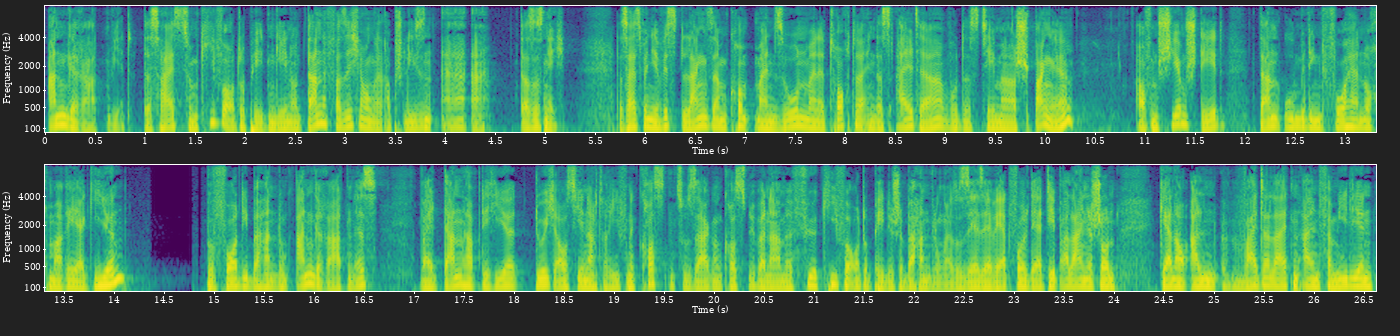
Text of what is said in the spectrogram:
angeraten wird. Das heißt, zum Kieferorthopäden gehen und dann eine Versicherung abschließen, ah, ah, das ist nicht. Das heißt, wenn ihr wisst, langsam kommt mein Sohn, meine Tochter in das Alter, wo das Thema Spange auf dem Schirm steht, dann unbedingt vorher nochmal reagieren, bevor die Behandlung angeraten ist, weil dann habt ihr hier durchaus je nach Tarif eine Kostenzusage und Kostenübernahme für kieferorthopädische Behandlung. Also sehr, sehr wertvoll. Der Tipp alleine schon gerne auch allen weiterleiten, allen Familien,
